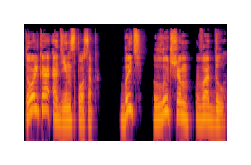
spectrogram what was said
Только один способ – быть лучшим в аду.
